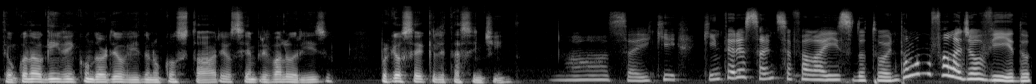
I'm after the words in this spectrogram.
Então, quando alguém vem com dor de ouvido no consultório, eu sempre valorizo, porque eu sei o que ele está sentindo. Nossa, e que, que interessante você falar isso, doutor. Então vamos falar de ouvido.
